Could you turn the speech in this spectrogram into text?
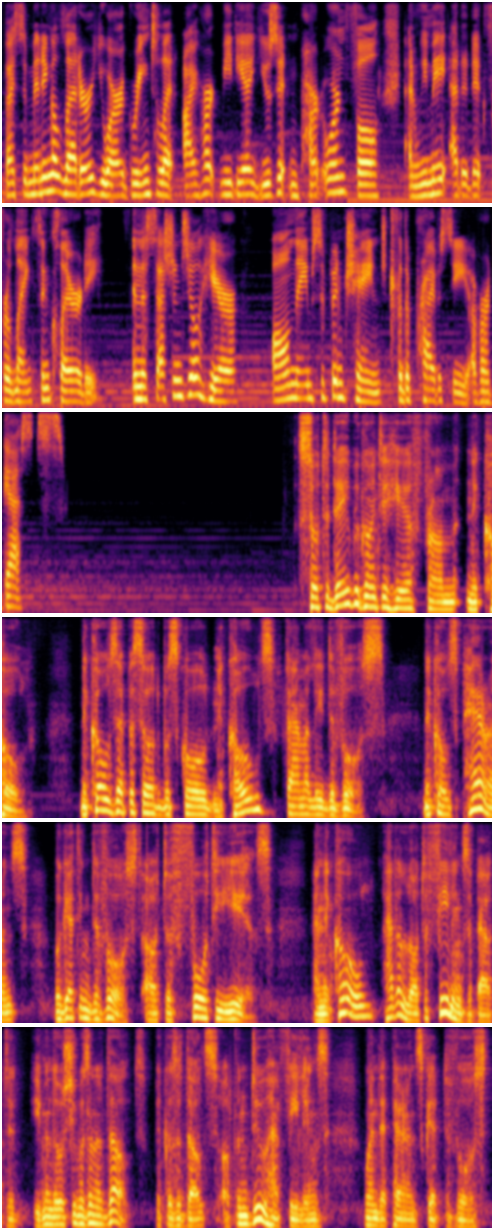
By submitting a letter, you are agreeing to let iHeartMedia use it in part or in full, and we may edit it for length and clarity. In the sessions you'll hear, all names have been changed for the privacy of our guests. So today we're going to hear from Nicole. Nicole's episode was called Nicole's Family Divorce. Nicole's parents were getting divorced after 40 years. And Nicole had a lot of feelings about it, even though she was an adult, because adults often do have feelings when their parents get divorced.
